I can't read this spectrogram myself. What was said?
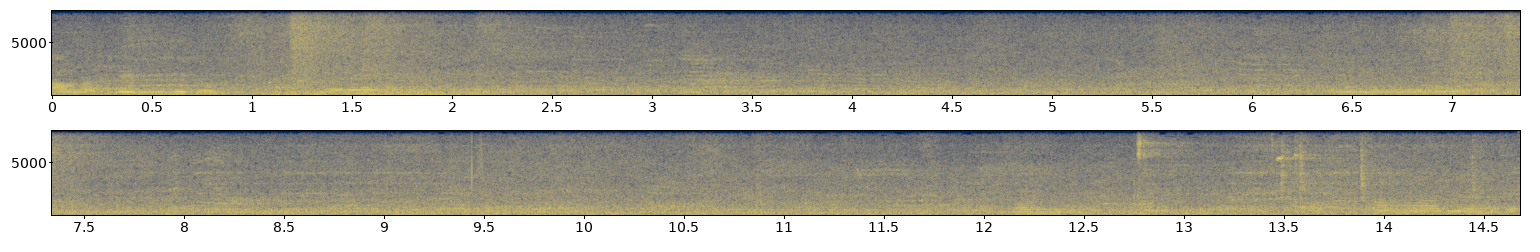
அவங்க அப்படியே நின்றுட்டு ஆமா, அது வந்து.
